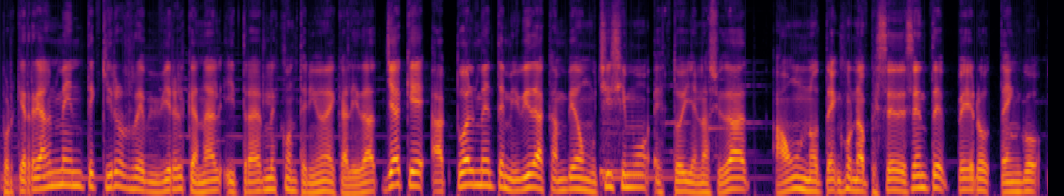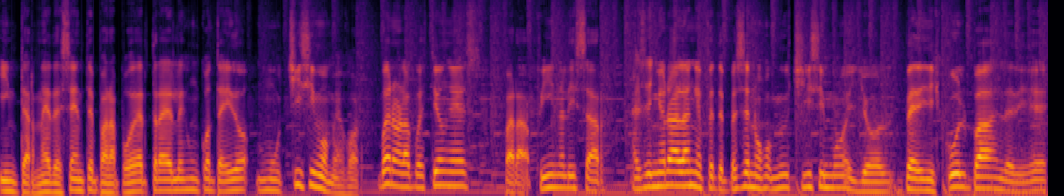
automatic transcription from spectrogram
porque realmente quiero revivir el canal y traerles contenido de calidad, ya que actualmente mi vida ha cambiado muchísimo, estoy en la ciudad, Aún no tengo una PC decente, pero tengo internet decente para poder traerles un contenido muchísimo mejor. Bueno, la cuestión es, para finalizar, el señor Alan FTP se enojó muchísimo y yo pedí disculpas, le dije,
